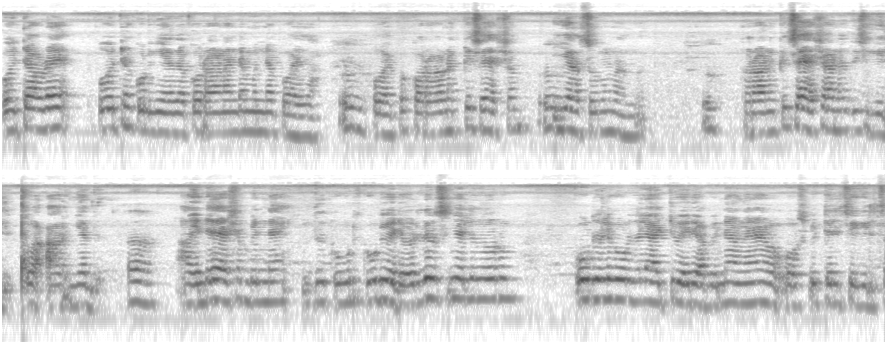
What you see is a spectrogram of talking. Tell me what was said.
പോയിട്ട് അവിടെ പോയിട്ട് കുടുങ്ങിയതാ കൊറോണന്റെ മുന്നേ പോയതാ. പോയപ്പോ കൊറോണക്ക് ശേഷം ഈ അസുഖം വന്നു. കൊറോണക്ക് ശേഷമാണ് ഇത് അറിഞ്ഞത്. അതിന്റെ ശേഷം പിന്നെ ഇത് കൂടി കൂടി വരും. ഒരു ദിവസം ചെല്ലുന്നതോറും കൂടുതൽ കൂടുതലായിട്ട് വരിക. പിന്നെ അങ്ങനെ ഹോസ്പിറ്റൽ ചികിത്സ.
